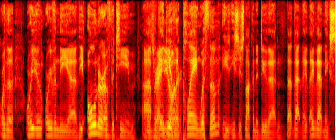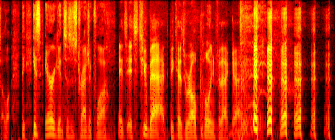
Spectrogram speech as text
or the or even or even the uh, the owner of the team. Uh, but right, the the idea of like playing with them, he, he's just not going to do that. And that that I think that makes a lot. The, his arrogance is his tragic flaw. It's it's too bad because we're all pulling for that guy.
